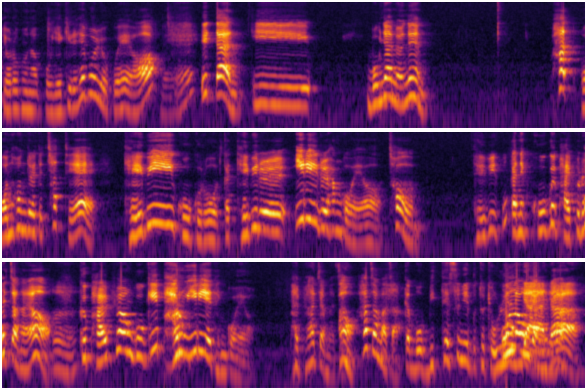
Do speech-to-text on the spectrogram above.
여러분하고 얘기를 해보려고 해요. 네 일단 이 뭐냐면은 핫 100 차트에 데뷔곡으로 그러니까 데뷔를 1위를 한 거예요. 처음. 데뷔곡? 그러니까 곡을 발표를 했잖아요. 응. 그 발표한 곡이 바로 1위에 된 거예요. 발표하자마자 어, 하자마자. 그러니까 뭐 밑에 순위부터 이렇게 올라온, 올라온 게, 게 아니라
